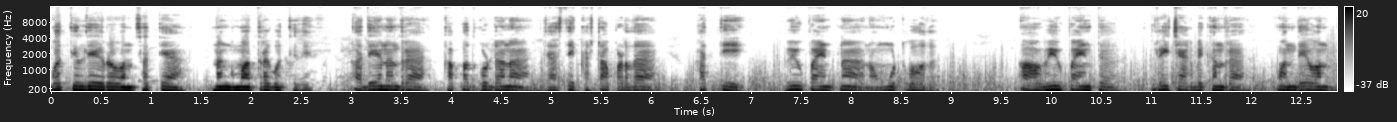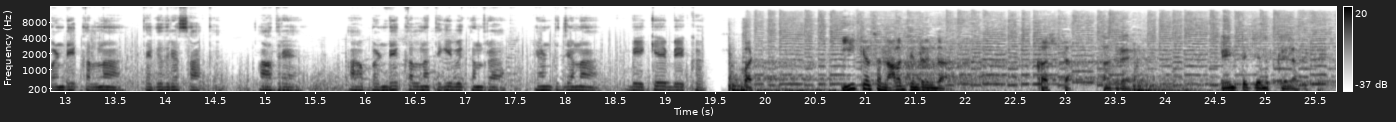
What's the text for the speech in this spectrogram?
ಗೊತ್ತಿಲ್ಲದೆ ಇರೋ ಒಂದು ಸತ್ಯ ನಂಗೆ ಮಾತ್ರ ಗೊತ್ತಿದೆ. ಅದೇನಂದ್ರೆ ಕಪ್ಪತ್ ಗುಡ್ಡನ ಜಾಸ್ತಿ ಕಷ್ಟಪಡ್ದ ಹತ್ತಿ ವ್ಯೂ ಪಾಯಿಂಟ್ನ ನಾವು ಮುಟ್ಟಬಹುದು ಆ ವ್ಯೂ ಪಾಯಿಂಟ್ ರೀಚ್ ಆಗ್ಬೇಕಂದ್ರೆ ಒಂದೇ ಒಂದು ಬಂಡೆ ಕಲ್ಲನ್ನ ತೆಗೆದ್ರೆ ಸಾಕು. ಆದರೆ ಆ ಬಂಡೆ ಕಲ್ಲನ್ನ ತೆಗಿಬೇಕಂದ್ರೆ ಎಂಟು ಜನ ಬೇಕೇ ಬೇಕು. ಬಟ್ ಈ ಕೆಲಸ ನಾಲ್ಕು ಜನರಿಂದ ಕಷ್ಟ. ಆದ್ರೆ ಎಂಟು ಜನಕ್ಕೆ ಕೈಲಾಗುತ್ತೆ.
